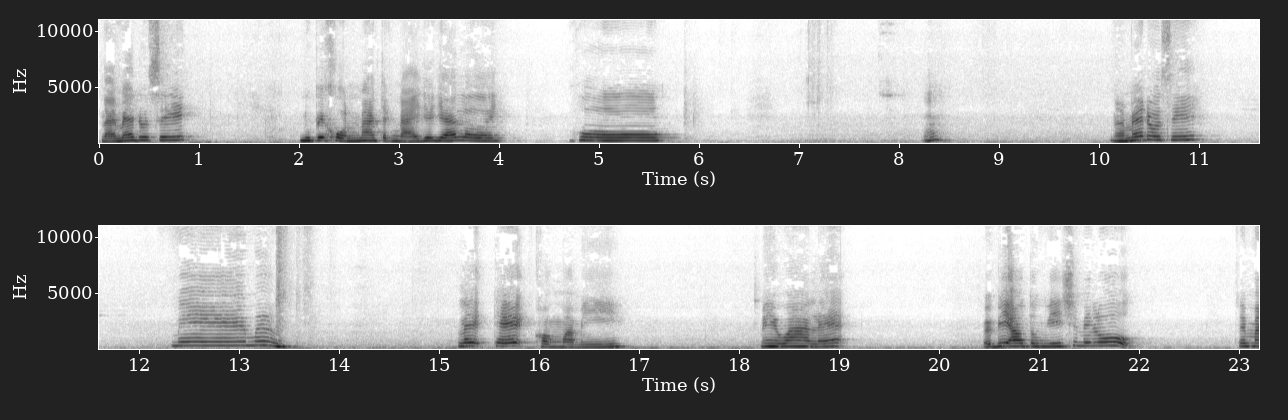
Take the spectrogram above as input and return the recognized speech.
ไหนแม่ดูซิหนูไปขนมาจากไหนเยอะแยะเลย โหอ๋อไหนแม่ดูสิ แม่มึง เละเทะของมามีไม่ว่าแล้วเบบี้เอาตรงนี้ใช่ไหมลูก ใช่ไหม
